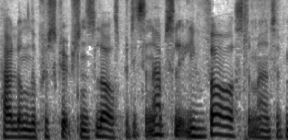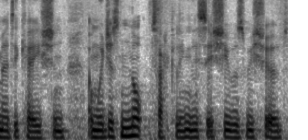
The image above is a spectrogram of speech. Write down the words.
how long the prescriptions last, but it's an absolutely vast amount of medication, and we're just not tackling this issue as we should.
